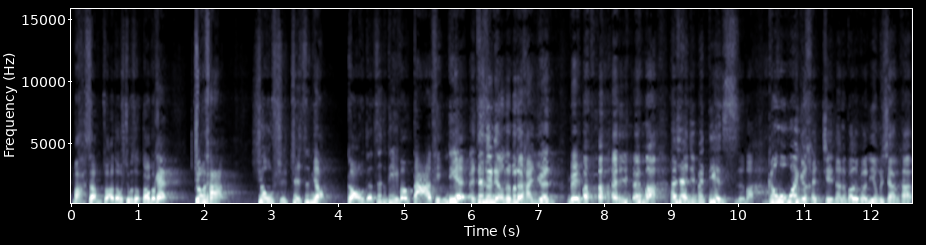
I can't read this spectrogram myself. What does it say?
马上抓到凶手。我们看，就他，就是这只鸟。搞得这个地方大停电，哎，这只鸟能不能喊冤？没办法喊冤嘛，它现在已经被电死了嘛。可我问一个很简单的观众朋友，你有没有想想看，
